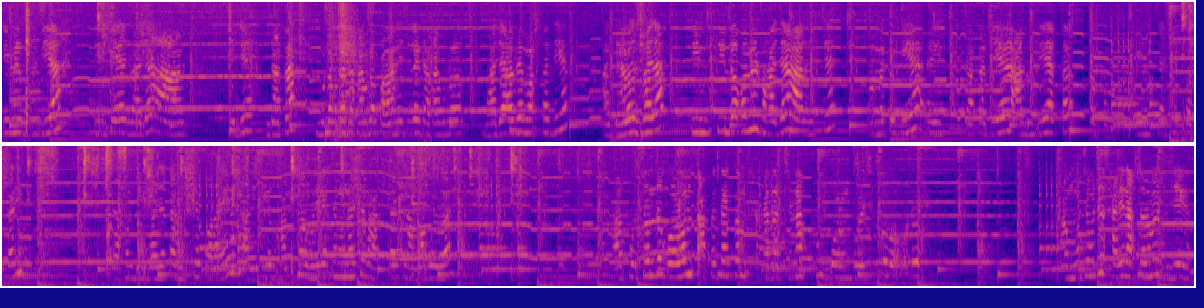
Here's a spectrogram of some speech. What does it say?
ডিমের ভুজিয়া, ডিম পেঁয়াজ ভাজা, আর এই যে ডাটা মোটা মোটা ডাটাগুলো পাড়া হয়েছিল ডাটাগুলো ভাজা হবে মশলা দিয়ে। আর ঢেঁড়স ভাজা, তিন তিন রকমের ভাজা আর হচ্ছে টমেটো দিয়ে, এই ডাটা দিয়ে, আলু দিয়ে একটা তরকারি। এই হচ্ছে তরকারি। এখন ডিম ভাজাটা হচ্ছে কড়াইয়ে। আর এদিকে ভাতটা হয়ে গেছে মনে হচ্ছে, ভাতটা নামাবো এবার। আর প্রচণ্ড গরম, তাপে তো একদম থাকা যাচ্ছে না, খুব গরম পড়েছে বাবারও আর মুছে মুছে শাড়ি রাস্তার মধ্যে ভিজে গেল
